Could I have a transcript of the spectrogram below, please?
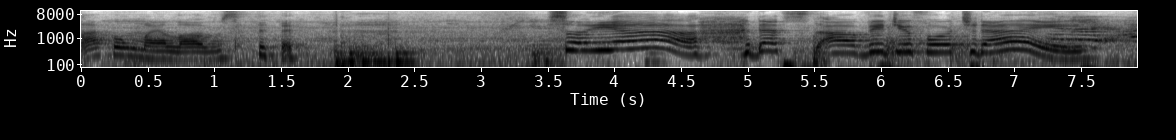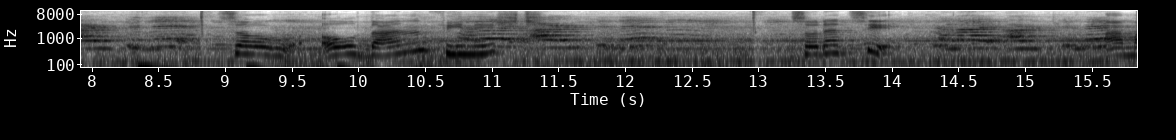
Akong my loves. so yeah, that's our video for today. I open it? So all done, finished. Can I open it? So that's it. I open it? I'm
